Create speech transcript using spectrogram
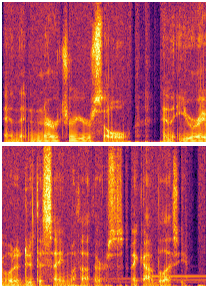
and that nurture your soul, and that you're able to do the same with others. May God bless you.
